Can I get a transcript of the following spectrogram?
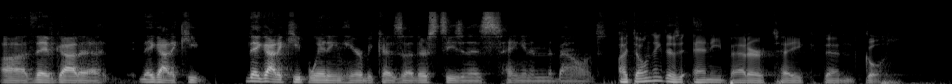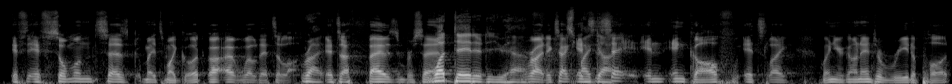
Uh, they've got to they got to keep they got to keep winning here because uh, their season is hanging in the balance. I don't think there's any better take than gut. If if someone says it's my gut, uh, uh, well, that's a lot. Right. It's a thousand percent. What data do you have? Right, exactly. It's It's, my the gut. same in in golf. It's like when you're going in to read a putt,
